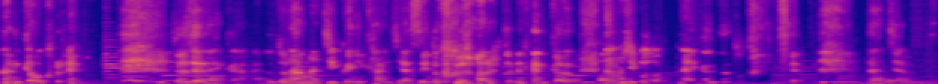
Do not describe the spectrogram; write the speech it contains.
なんか怒れちょっとなんかあのドラマチックに感じやすいところがあるとねなんか楽しいことないかなとかってなっちゃうんです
